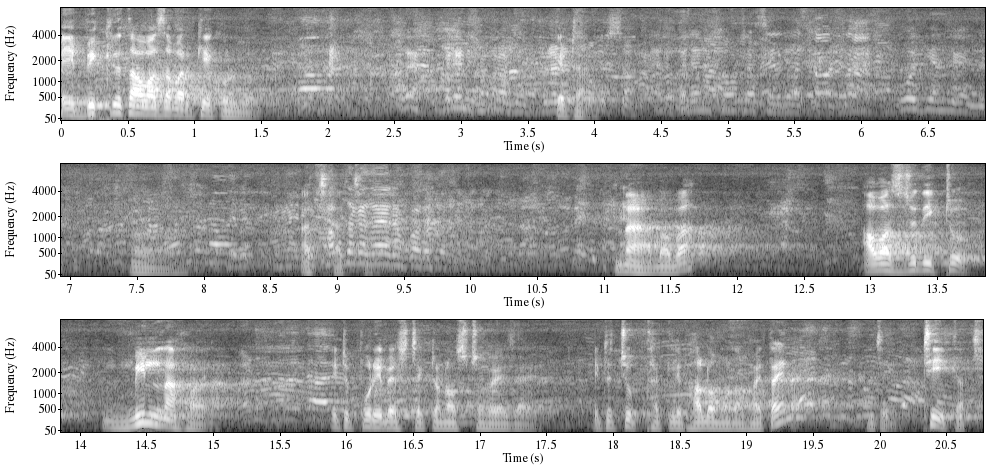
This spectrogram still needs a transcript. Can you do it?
এই বিকৃত আওয়াজ আবার কে করল? ও, আচ্ছা আচ্ছা। না বাবা আওয়াজ যদি একটু মিল না হয় একটু পরিবেশটা একটু নষ্ট হয়ে যায় একটু চুপ থাকলে ভালো মনে হয় তাই না? জি ঠিক আছে।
